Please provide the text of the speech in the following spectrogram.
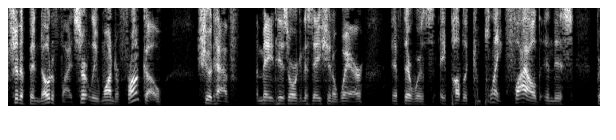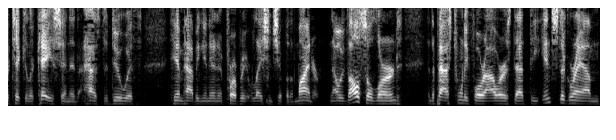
should have been notified. Certainly, Wander Franco should have made his organization aware if there was a public complaint filed in this particular case, and it has to do with him having an inappropriate relationship with a minor. Now, we've also learned in the past 24 hours that the Instagram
